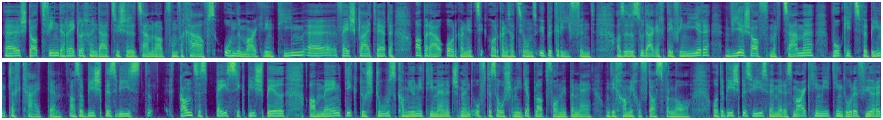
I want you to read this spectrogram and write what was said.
äh, stattfinden. Regeln können auch zwischen der Zusammenarbeit vom Verkaufs- und dem Marketing-Team äh, festgelegt werden, aber auch organis organisationsübergreifend. Also das tut eigentlich definieren, wie schaffen wir zusammen, wo gibt es Verbindlichkeiten. Also beispielsweise, ganz basic Beispiel, am Montag tust du das Community Management auf der Social Media Plattform übernehmen und ich kann mich auf das verlassen. Oder beispielsweise, wenn wir ein Marketing Meeting durchführen,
